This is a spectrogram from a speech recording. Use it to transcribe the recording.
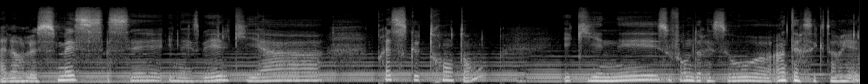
Alors le SMES, c'est une SBL qui a presque 30 ans et qui est né sous forme de réseau euh, intersectoriel.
